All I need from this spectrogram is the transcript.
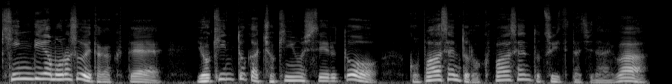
金利がものすごい高くて預金とか貯金をしていると 5%6% ついてた時代は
